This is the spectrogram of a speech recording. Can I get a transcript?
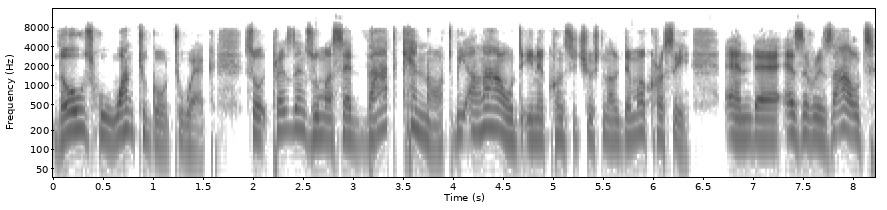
those who want to go to work. So President Zuma said that cannot be allowed in a constitutional democracy. And uh, as a result,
